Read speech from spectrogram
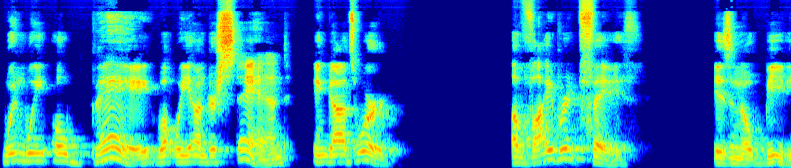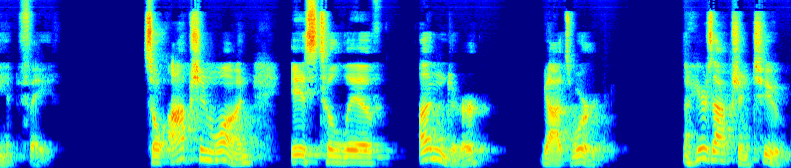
when we obey what we understand in God's Word. A vibrant faith is an obedient faith. So option one is to live under God's Word. Now here's option two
